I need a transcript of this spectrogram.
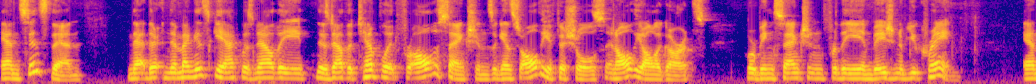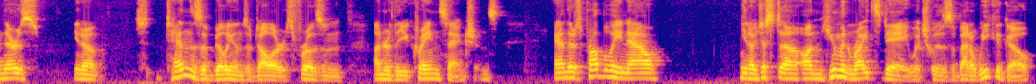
and since then, the, the Magnitsky Act was now the is now the template for all the sanctions against all the officials and all the oligarchs who are being sanctioned for the invasion of Ukraine. And there's you know tens of billions of dollars frozen under the Ukraine sanctions, and there's probably now you know just uh, on Human Rights Day, which was about a week ago,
